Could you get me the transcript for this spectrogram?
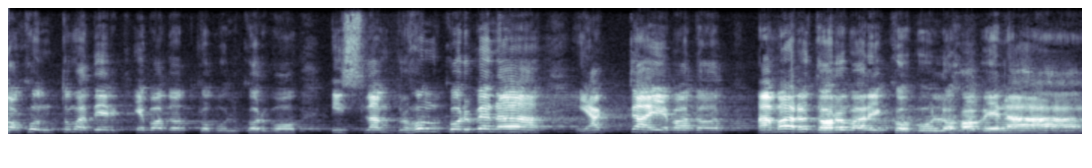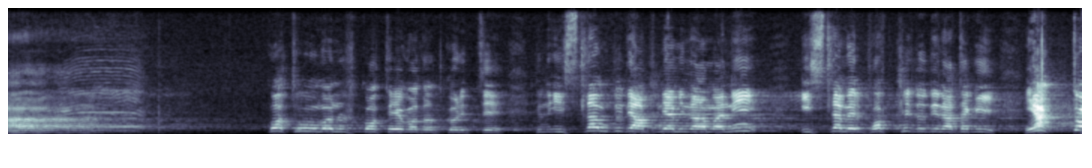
তখন তোমাদের এবাদত কবুল করব। ইসলাম গ্রহণ করবে না, একটা এবাদত আমার দরবারে কবুল হবে না। কত মানুষ কত এবাদত করছে, কিন্তু ইসলাম যদি আপনি আমি না মানি, ইসলামের পক্ষে যদি না থাকি, একটা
